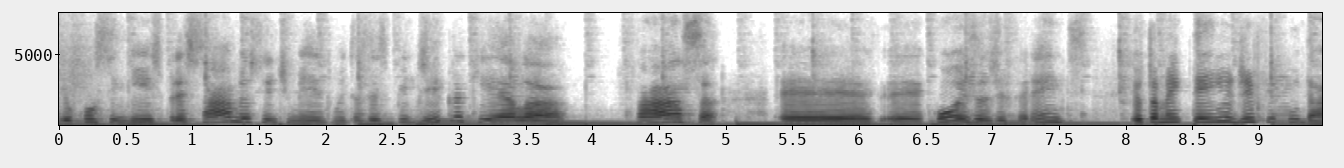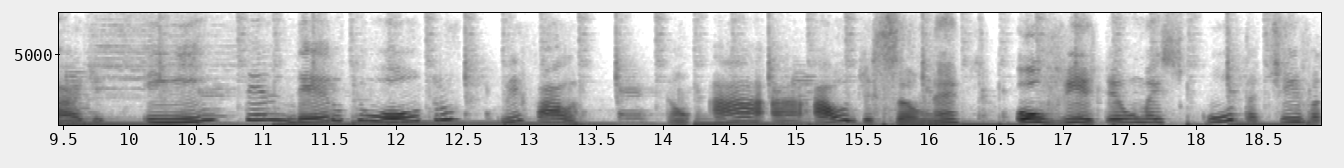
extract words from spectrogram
eu conseguir expressar meu sentimento, muitas vezes pedir para que ela faça é, é, coisas diferentes, eu também tenho dificuldade em entender o que o outro me fala. Então, a, a audição, né? Ouvir, ter uma escuta ativa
